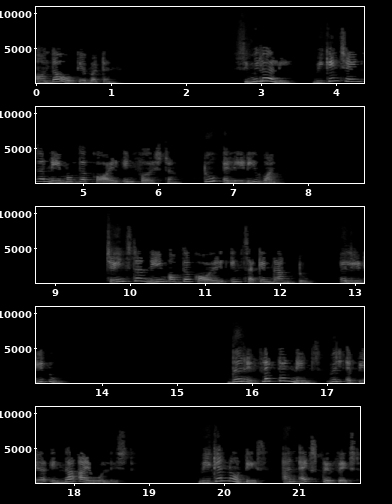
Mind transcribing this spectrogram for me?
on the OK button. Similarly, we can change the name of the coil in first rung to LED1. Change the name of the coil in second rung to LED2. The reflected names will appear in the IO list. We can notice an X prefixed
